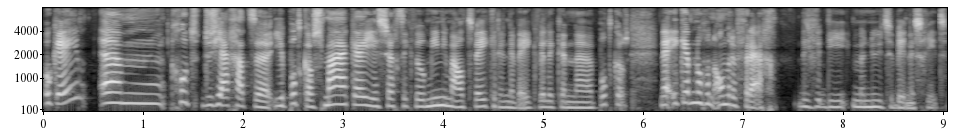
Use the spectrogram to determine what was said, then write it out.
Oké, ehm, goed. Dus jij gaat uh, je podcast maken. Je zegt ik wil minimaal twee keer in de week wil ik een uh, podcast. Nee, ik heb nog een andere vraag die, die me nu te binnen schiet.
